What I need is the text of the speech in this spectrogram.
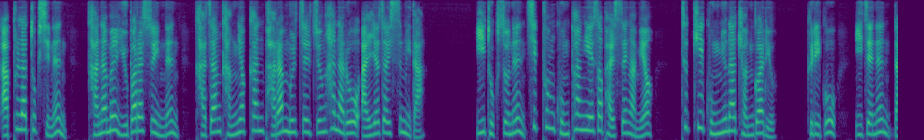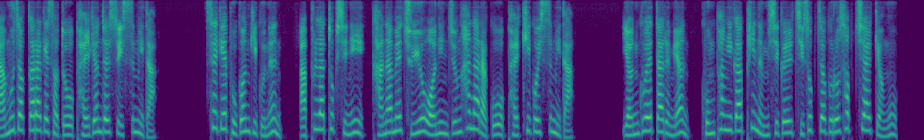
아플라톡신은 간암을 유발할 수 있는 가장 강력한 발암 물질 중 하나로 알려져 있습니다. 이 독소는 식품 곰팡이에서 발생하며 특히 곡류나 견과류, 그리고 이제는 나무젓가락에서도 발견될 수 있습니다. 세계보건기구는 아플라톡신이 간암의 주요 원인 중 하나라고 밝히고 있습니다. 연구에 따르면 곰팡이가 핀 음식을 지속적으로 섭취할 경우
